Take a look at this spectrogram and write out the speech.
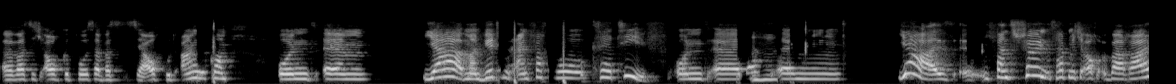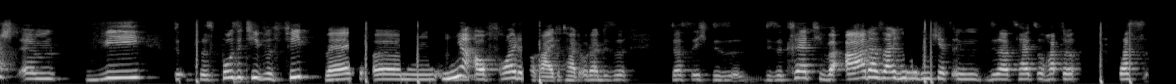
äh, was ich auch gepostet habe, was ist ja auch gut angekommen. Und ähm, ja, man wird halt einfach so kreativ. Und äh, das, mhm. ähm, ja, es, ich fand es schön. Es hat mich auch überrascht, ähm, wie das, das positive Feedback ähm, mir auch Freude bereitet hat oder diese, dass ich diese, diese kreative Ader, sage ich mal, die ich jetzt in dieser Zeit so hatte, dass,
